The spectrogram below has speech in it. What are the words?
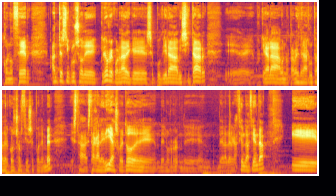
conocer antes incluso de, creo recordar, de que se pudiera visitar, eh, porque ahora, bueno, a través de la ruta del consorcio se pueden ver, esta, esta galería, sobre todo de, la delegación de Hacienda, y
